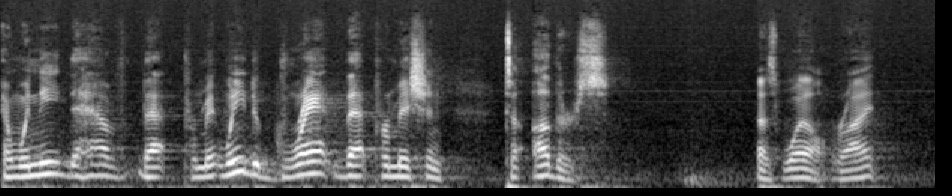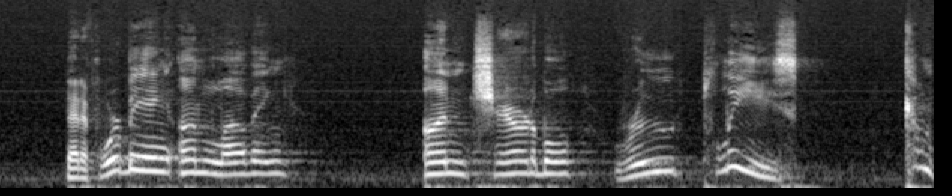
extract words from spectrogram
And we need to have that permit. We need to grant that permission to others as well, right? That if we're being unloving, uncharitable, rude, please come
